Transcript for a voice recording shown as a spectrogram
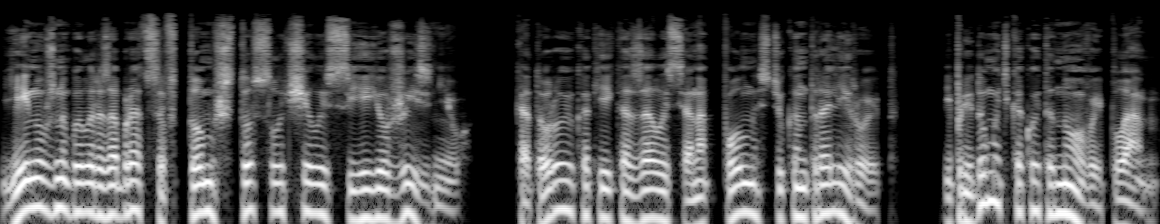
Ей нужно было разобраться в том, что случилось с ее жизнью, которую, как ей казалось, она полностью контролирует, и придумать какой-то новый план.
